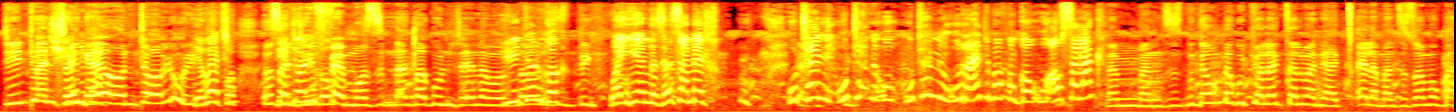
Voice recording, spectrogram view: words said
ndiyinto enjengeyo nto yintoni ngoku wayiyengezelisa amehlo utheni utheni u- utheni urayithi bafo ngo u- awusalanga Mami, mani sisi ngawumbe kutyhwala ecala uba ndiyacela mani sisi wam ukuba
